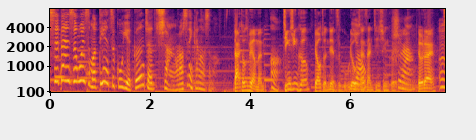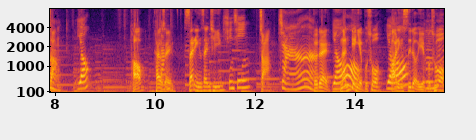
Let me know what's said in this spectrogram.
是但是为什么电子股也跟着涨？老师，你看到什么？来，投资朋友们，嗯，金星科标准电子股六三三，金星科是啊，对不对？涨有，好，还有谁？三零三七，星星。涨。涨，对不对？有，南电也不错，八零四六也不错，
